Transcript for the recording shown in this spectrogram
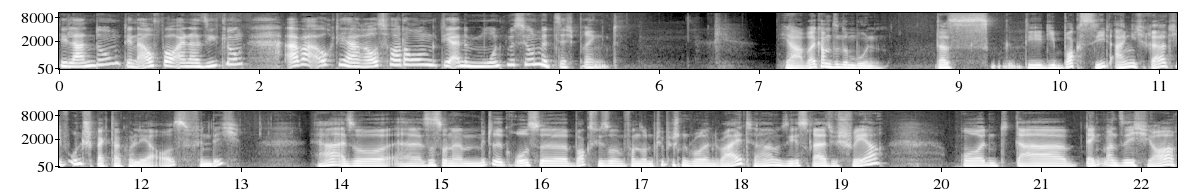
die Landung, den Aufbau einer Siedlung, aber auch die Herausforderungen, die eine Mondmission mit sich bringt. Ja, Welcome to the Moon. Das, die, die Box sieht eigentlich relativ unspektakulär aus, finde ich. Ja, also äh, es ist so eine mittelgroße Box, wie so von so einem typischen Roll and Ride. Ja. Sie ist relativ schwer und da denkt man sich, ja,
